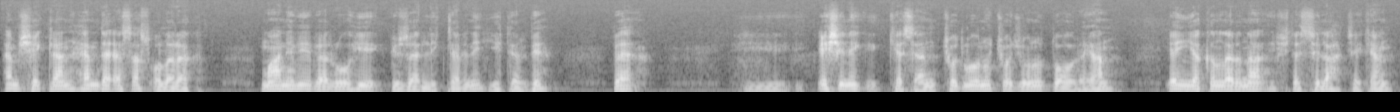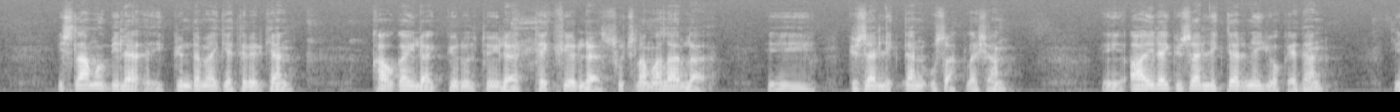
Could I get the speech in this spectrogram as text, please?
hem şeklen hem de esas olarak manevi ve ruhi güzelliklerini yitirdi ve e, eşini kesen, çocuğunu çocuğunu doğrayan, en yakınlarına işte silah çeken, İslam'ı bile gündeme getirirken kavgayla, gürültüyle, tekfirle, suçlamalarla e, güzellikten uzaklaşan, e, aile güzelliklerini yok eden, e,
